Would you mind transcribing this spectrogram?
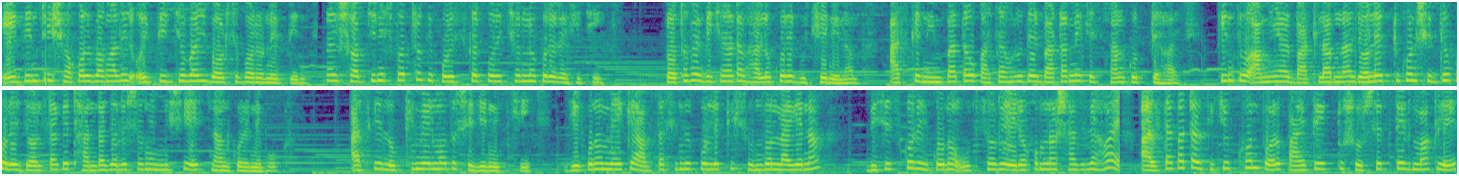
এই দিনটি সকল বাঙালির ঐতিহ্যবাহী বর্ষবরণের দিন। তাই সব জিনিসপত্রকে পরিষ্কার পরিচ্ছন্ন করে রেখেছি। প্রথমে বিছানাটা ভালো করে গুছিয়ে নিলাম। আজকে নিম পাতা ও কাঁচা হলুদের বাটা মেখে স্নান করতে হয়। কিন্তু আমি আর বাটলাম না। জলে একটুক্ষণ সিদ্ধ করে জলটাকে ঠান্ডা জলের সঙ্গে মিশিয়ে স্নান করে নেব। আজকে লক্ষ্মী মেয়ের মতো সেজে নিচ্ছি। যে কোনো মেয়েকে আলতা সিঁদুর পরলে কি সুন্দর লাগে না? বিশেষ করে কোনো উৎসবে এরকম না সাজলে হয়? আলতা কাটার কিছুক্ষণ পর পায়েতে একটু সর্ষের তেল মাখলে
